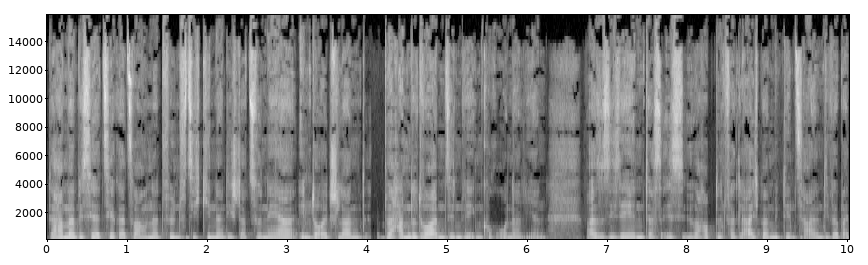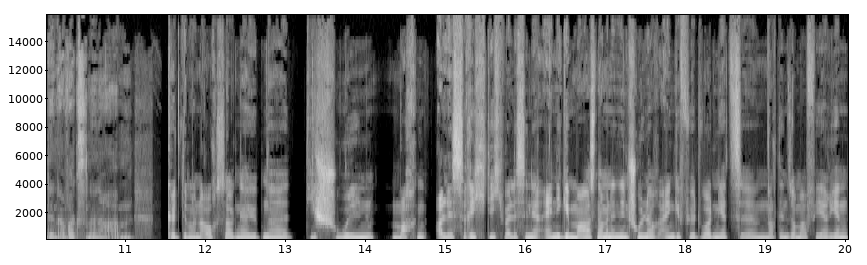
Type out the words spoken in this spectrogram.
Da haben wir bisher circa 250 Kinder, die stationär in mhm. Deutschland behandelt worden sind wegen Coronaviren. Also Sie sehen, das ist überhaupt nicht vergleichbar mit den Zahlen, die wir bei den Erwachsenen haben. Könnte man auch sagen, Herr Hübner, die Schulen machen alles richtig, weil es sind ja einige Maßnahmen in den Schulen auch eingeführt worden, jetzt äh, nach den Sommerferien,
